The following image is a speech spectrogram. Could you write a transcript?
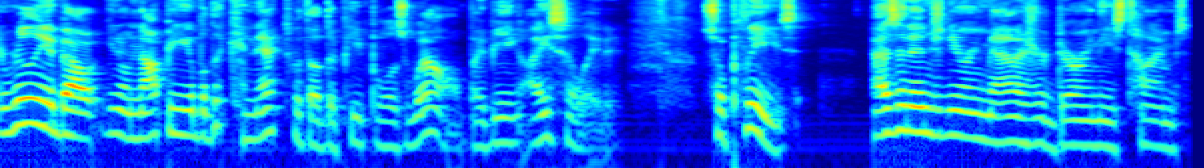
And really about, you know, not being able to connect with other people as well by being isolated. So please, as an engineering manager during these times,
